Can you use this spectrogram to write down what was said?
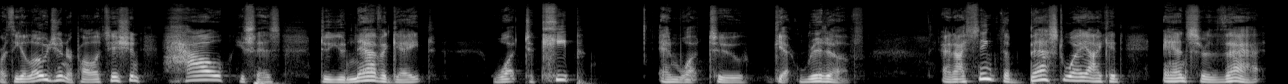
or theologian or politician, how, he says, do you navigate what to keep and what to get rid of? And I think the best way I could answer that,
